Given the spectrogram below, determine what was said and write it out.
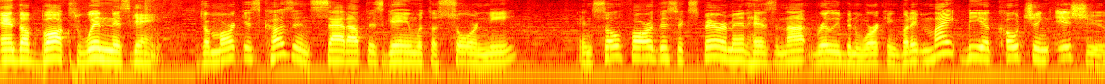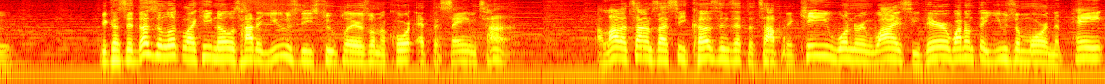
And the Bucks win this game. DeMarcus Cousins sat out this game with a sore knee. And so far, this experiment has not really been working, but it might be a coaching issue because it doesn't look like he knows how to use these two players on the court at the same time. A lot of times I see Cousins at the top of the key, wondering why is he there? Why don't they use him more in the paint?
